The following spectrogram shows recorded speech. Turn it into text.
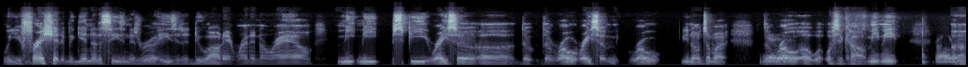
when you fresh at the beginning of the season, it's real easy to do all that running around, meet meet speed racer, uh the the road racer road, you know, I'm talking about the yeah, road uh what, what's it called? Meet meet. Uh,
